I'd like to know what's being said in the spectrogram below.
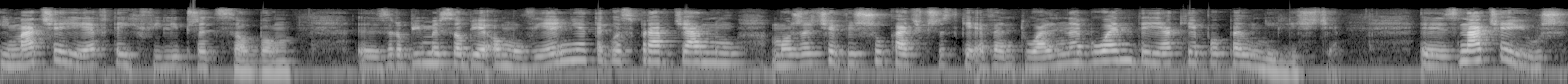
i macie je w tej chwili przed sobą. Y, Zrobimy sobie omówienie tego sprawdzianu. Możecie wyszukać wszystkie ewentualne błędy, jakie popełniliście. Y, Znacie już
